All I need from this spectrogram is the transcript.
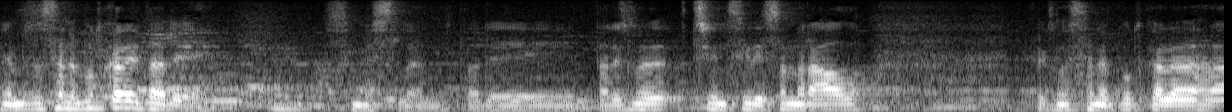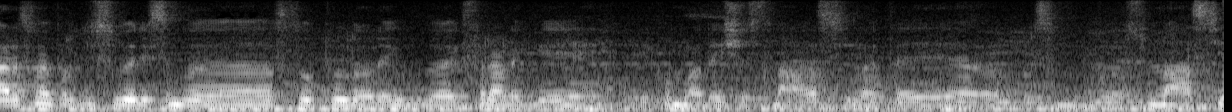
ne, my jsme se nepotkali tady, si myslím. Tady, tady jsme v Třinci, když jsem hrál, tak jsme se nepotkali, ale hráli jsme proti sobě, když jsem eh, vstoupil do, do extraligy jako mladý 16 letý, a byl jsem do 18,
